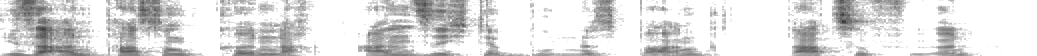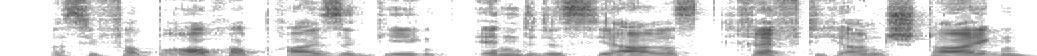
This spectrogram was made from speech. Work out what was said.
Diese Anpassungen können nach Ansicht der Bundesbank dazu führen, dass die Verbraucherpreise gegen Ende des Jahres kräftig ansteigen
